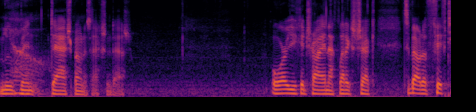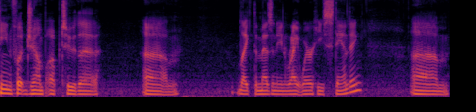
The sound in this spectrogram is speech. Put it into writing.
movement Yo. dash bonus action dash. Or you could try an athletics check. It's about a 15 foot jump up to the, um, like the mezzanine right where he's standing. Um,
